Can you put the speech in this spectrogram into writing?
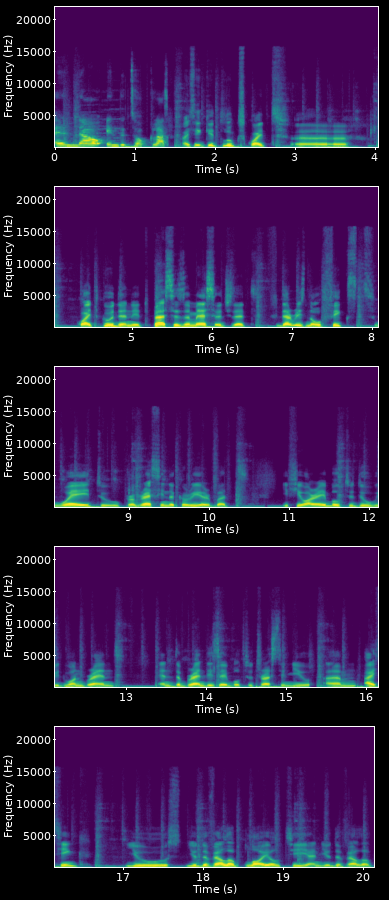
and now in the top class. I think it looks quite uh, quite good and it passes a message that there is no fixed way to progress in the career but if you are able to do with one brand and the brand is able to trust in you um, I think you you develop loyalty and you develop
